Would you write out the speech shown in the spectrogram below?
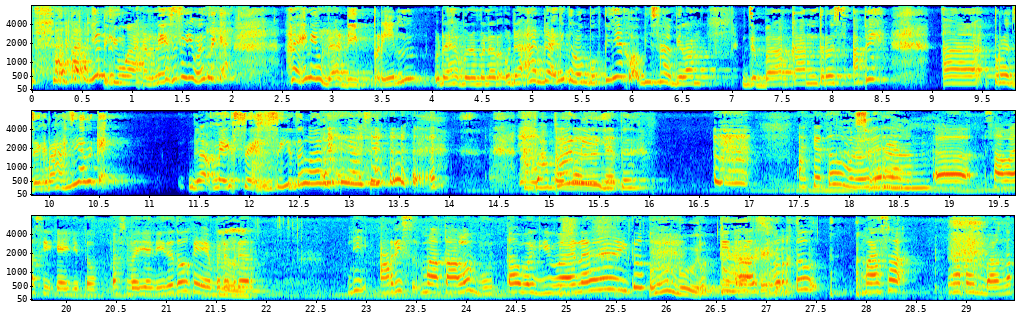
Otaknya di mana sih? Maksudnya kayak Hah, ini udah di print udah bener-bener udah ada gitu loh. Buktinya kok bisa bilang jebakan terus apa eh, project rahasia tuh kayak nggak make sense gitu loh apa-apa nih gitu. Aku tuh bener-bener yang eh, sama sih kayak gitu. Pas bagian itu tuh kayak bener-bener ini Aris mata lo buta bagaimana itu buta. bukti transfer tuh masa ngapain banget?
